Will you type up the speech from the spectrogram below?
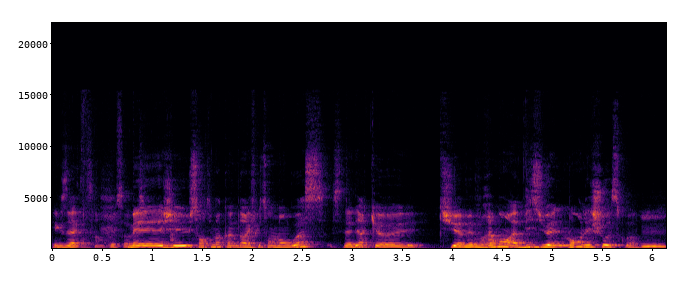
Exact. C'est un peu ça. aussi. Mais j'ai eu le sentiment quand même dans les frissons d'angoisse, c'est-à-dire que tu avais vraiment à visuellement les choses quoi. Mhm.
